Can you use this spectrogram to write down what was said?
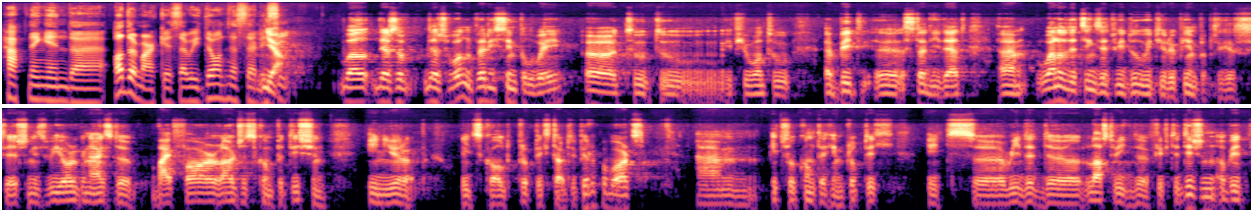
happening in the other markets that we don't necessarily yeah. see? Well, there's a there's one very simple way uh, to to if you want to a bit uh, study that. Um, one of the things that we do with European PropTech Association is we organize the by far largest competition in Europe. It's called Startup Europe Awards. Um, it's for Contech and Proptech. It's uh, we did the last week the fifth edition of it.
